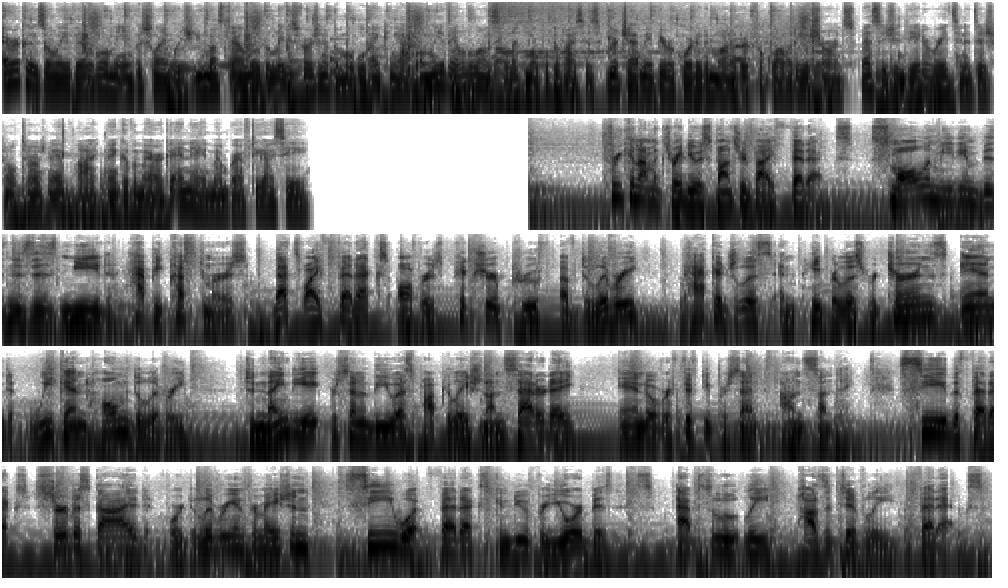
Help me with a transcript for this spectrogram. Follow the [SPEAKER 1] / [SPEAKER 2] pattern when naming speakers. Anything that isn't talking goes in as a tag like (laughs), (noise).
[SPEAKER 1] Erica is only available in the English language. You must download the latest version of the mobile banking app, only available on select mobile devices. Your chat may be recorded and monitored for quality assurance. Message and data rates and additional terms may apply. Bank of America and a member FDIC.
[SPEAKER 2] Freakonomics Radio is sponsored by FedEx. Small and medium businesses need happy customers. That's why FedEx offers picture proof of delivery, packageless and paperless returns, and weekend home delivery to 98% of the U.S. population on Saturday and over 50% on Sunday. See the FedEx service guide for delivery information. See what FedEx can do for your business. Absolutely, positively FedEx.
